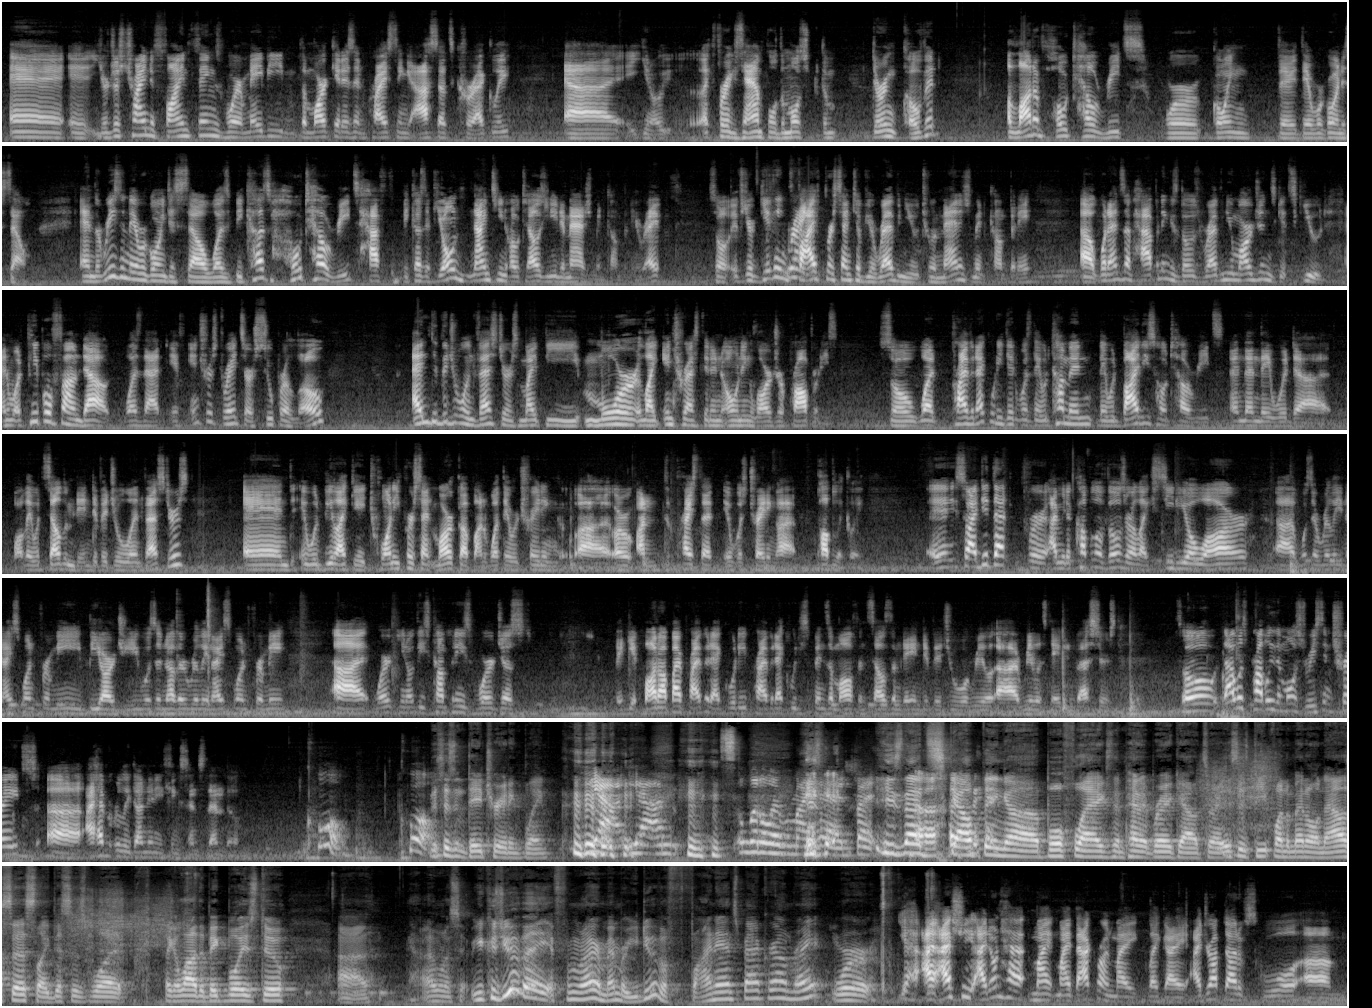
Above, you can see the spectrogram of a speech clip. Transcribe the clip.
and it, you're just trying to find things where maybe the market isn't pricing assets correctly. Uh, you know, like for example, the most the, during COVID, a lot of hotel REITs were going they, they were going to sell and the reason they were going to sell was because hotel REITs have, because if you own 19 hotels, you need a management company, right? So if you're giving Right. 5% of your revenue to a management company, uh, what ends up happening is those revenue margins get skewed. And what people found out was that if interest rates are super low, individual investors might be more like interested in owning larger properties. So what private equity did was they would come in, they would buy these hotel REITs, and then they would, uh, well, they would sell them to individual investors, and it would be like a twenty percent markup on what they were trading, uh, or on the price that it was trading publicly. Eh, So I did that for, I mean, a couple of those are like CDOR uh, was a really nice one for me. BRG was another really nice one for me. Uh, where you know these companies were just they get bought out by private equity. Private equity spins them off and sells them to individual real uh, real estate investors. So that was probably the most recent trades. Uh, I haven't really done anything since then, though. Cool. Cool. This isn't day trading, Blaine. yeah, yeah. I'm, it's a little over my head, but He's not scalping uh, bull flags and pennant breakouts, right? This is deep fundamental analysis. Like this is what like a lot of the big boys do. Uh, I don't want to say because you have a, from what I remember, you do have a finance background, right? Where Yeah, I actually I don't have my my background. My like I I dropped out of school, um,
